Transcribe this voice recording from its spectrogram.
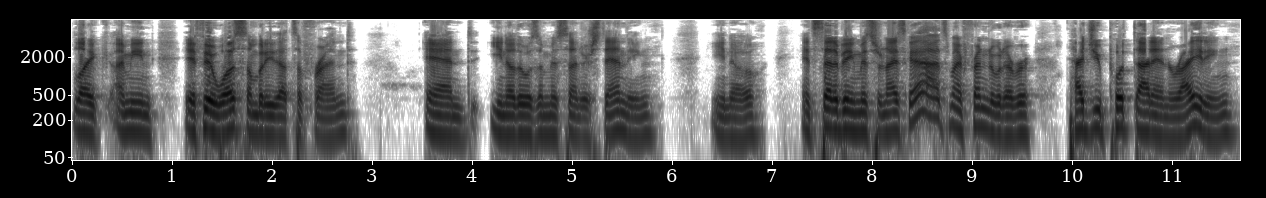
Like, I mean, if it was somebody that's a friend and, you know, there was a misunderstanding, you know, instead of being Mr. Nice Guy, ah, it's my friend or whatever, had you put that in writing,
